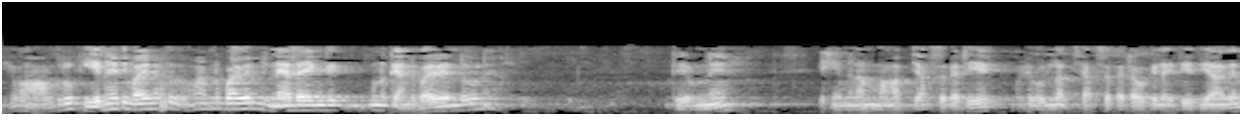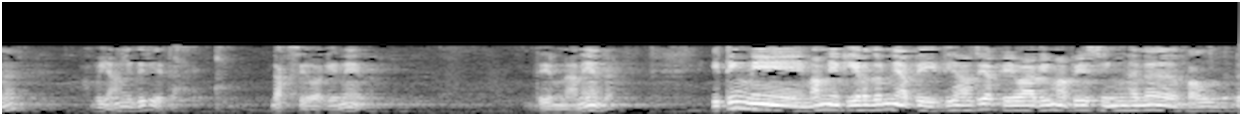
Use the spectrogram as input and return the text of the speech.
ඒක ආමුදුරෝ කියන හැටි බය නැතුව මන්න බය වෙන්නේ නෑ දැයන්ගේ ගුණ කියන්න බය වෙන්න ඕනේ. තේරුණේ? එහෙමනම් මමත් යක්ෂ පැටියෙක් ඔයගොල්ලත් යක්ෂ පැටව කියලා හිතේ තියාගෙන අපි යන් ඉදිරියට. දක්ෂය වගේ නේද? තේරුණා නේද? ඉතින් මේ මම මේ කියලා දුන්නේ අපේ ඉතිහාසයත් ඒ වගේම අපේ සිංහල බෞද්ධ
